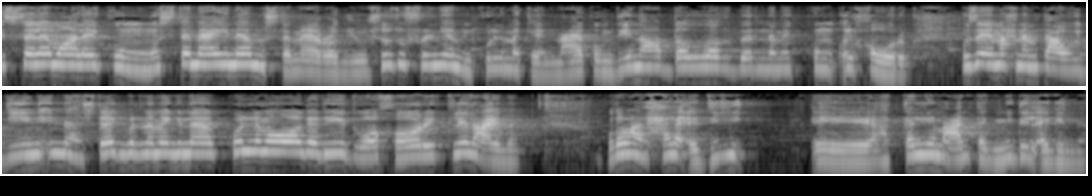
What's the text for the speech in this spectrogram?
السلام عليكم مستمعينا مستمعي راديو شيزوفرينيا من كل مكان. معاكم دينا عبد الله في برنامجكم الخارق وزي ما إحنا متعودين ان هاشتاج برنامجنا كل ما هو جديد وخارق للعادة. وطبعا الحلقة دي آه، هتكلم عن تجميد الأجنة.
